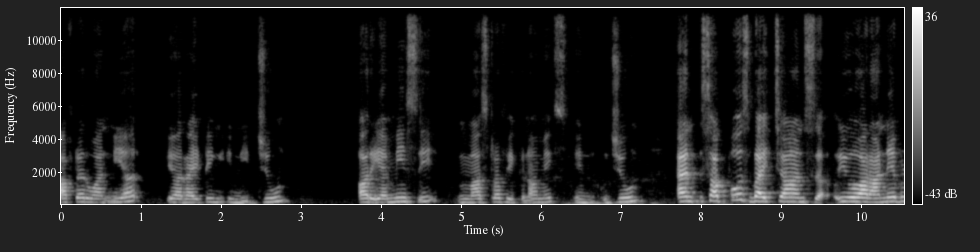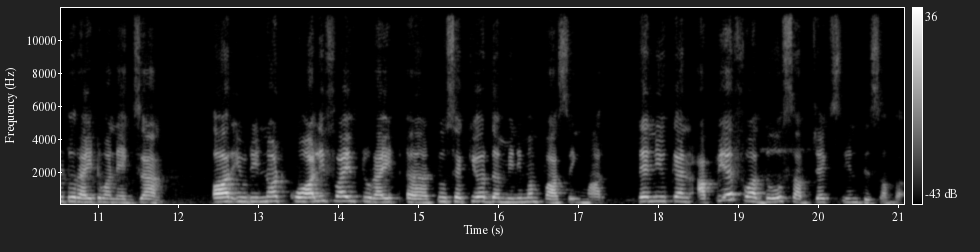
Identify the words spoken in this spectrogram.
after one year you are writing in June or MEC Master of Economics in June. And suppose by chance you are unable to write one exam or you did not qualify to write uh, to secure the minimum passing mark then you can appear for those subjects in December.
